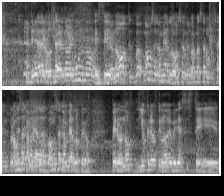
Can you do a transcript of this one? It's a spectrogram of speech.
Tendría que Claro, o sea, todo el mundo. Este, Pero no, te- va- vamos a cambiarlo, vamos a, va a pasar unos años, pero vamos a cambiarlo, vamos a cambiarlo, pero, pero no, yo creo que no deberías este,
